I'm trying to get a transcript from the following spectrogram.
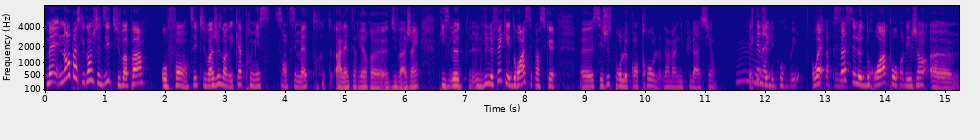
Mais non, parce que comme je te dis, tu vas pas au fond. Tu, sais, tu vas juste dans les quatre premiers centimètres à l'intérieur euh, du vagin. Puis le, le, le fait qu'il est droit, c'est parce que euh, c'est juste pour le contrôle, la manipulation. Hmm. Est-ce qu'il y en a des courbés? Ouais, ça, c'est le droit pour les gens euh,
